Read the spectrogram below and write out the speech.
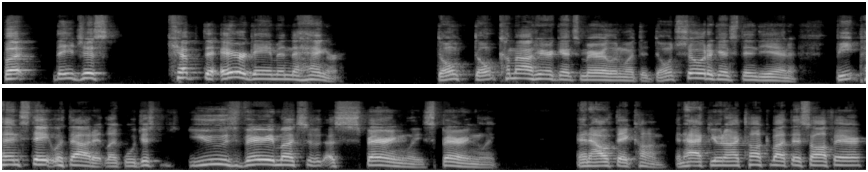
But they just kept the air game in the hangar. Don't don't come out here against Maryland with it. Don't show it against Indiana. Beat Penn State without it. Like we'll just use very much a uh, sparingly, sparingly, and out they come. And Hack, you and I talked about this off air.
